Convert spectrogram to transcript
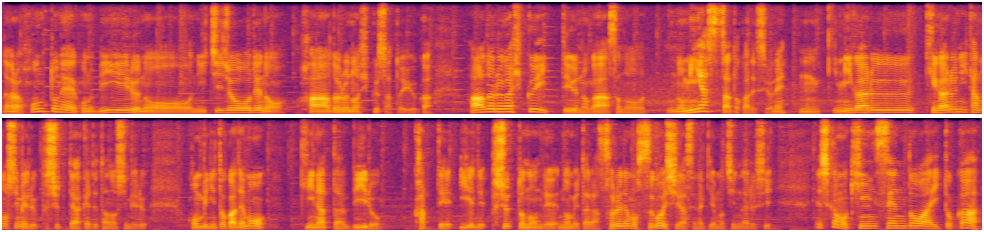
だから本当ねこのビールの日常でのハードルの低さというかハードルが低いっていうのがその飲みやすさとかですよね、うん、身軽気軽に楽しめるプシュって開けて楽しめるコンビニとかでも気になったビールを買って家でプシュッと飲んで飲めたらそれでもすごい幸せな気持ちになるし。でしかも金銭度合いとか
